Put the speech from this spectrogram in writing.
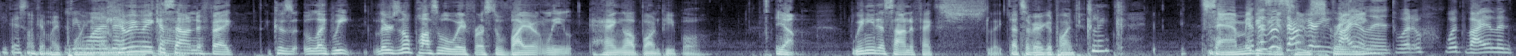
You guys don't get my point. about Can we make a sound effect? Because like we, there's no possible way for us to violently hang up on people. Yeah. We need a sound effect. Like That's a very good point. Clink. Sam. It Maybe we doesn't could get sound Sam very screaming. violent. What what violent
